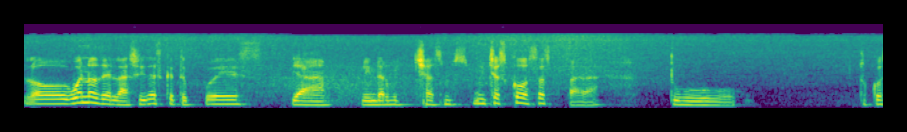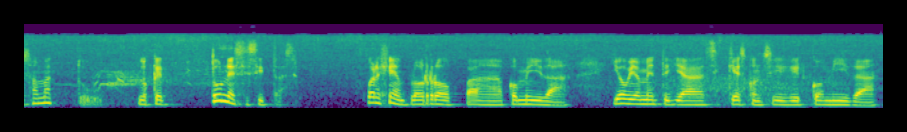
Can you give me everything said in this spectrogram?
Lo bueno de la ciudad es que te puedes ya brindar muchas muchas cosas para tu tu cosa más tu lo que tú necesitas. Por ejemplo, ropa, comida y obviamente ya si quieres conseguir comida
